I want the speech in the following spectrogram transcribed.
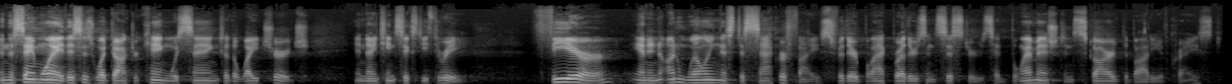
In the same way, this is what Dr. King was saying to the white church in 1963. Fear and an unwillingness to sacrifice for their black brothers and sisters had blemished and scarred the body of Christ.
